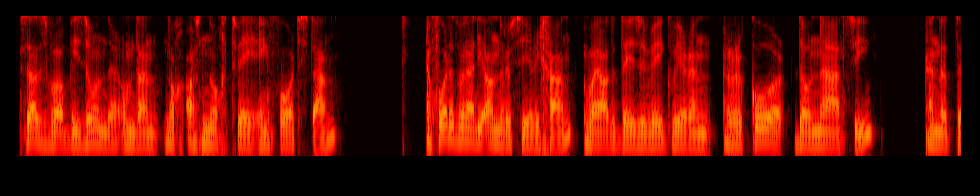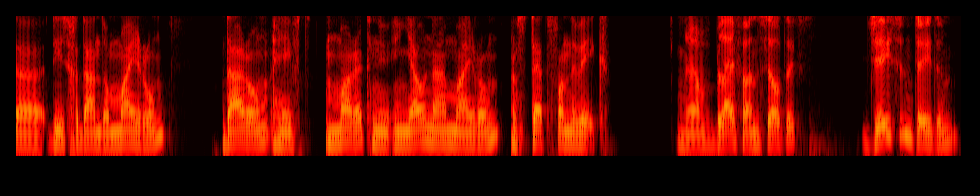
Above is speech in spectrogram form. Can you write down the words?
Dus dat is wel bijzonder om dan nog alsnog 2-1 voor te staan. En voordat we naar die andere serie gaan, wij hadden deze week weer een recorddonatie. En dat, eh, die is gedaan door Myron. Daarom heeft Mark nu in jouw naam, Myron, een stat van de week. Ja, we blijven aan de Celtics. Jason Tatum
